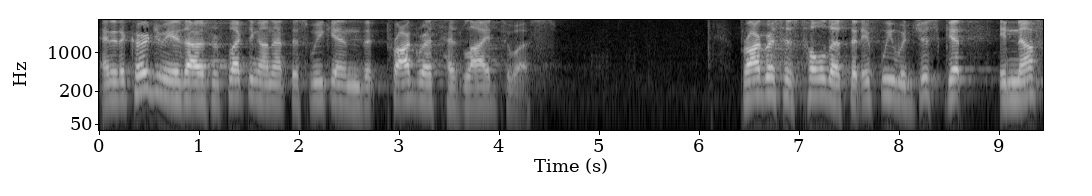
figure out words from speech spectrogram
And it occurred to me as I was reflecting on that this weekend that progress has lied to us. Progress has told us that if we would just get enough,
